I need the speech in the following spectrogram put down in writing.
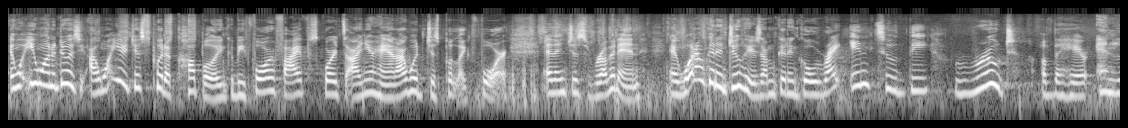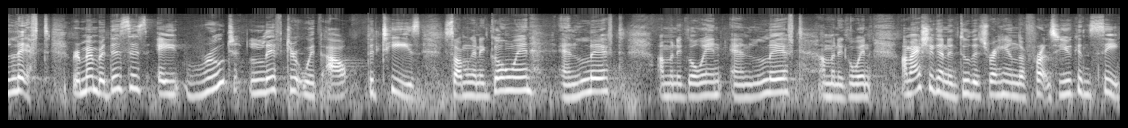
And what you wanna do is, I want you to just put a couple, it could be four or five squirts on your hand. I would just put like four, and then just rub it in. And what I'm gonna do here is I'm gonna go right into the root of the hair and lift. Remember, this is a root lifter without the tease. So I'm gonna go in and lift. I'm gonna go in and lift. I'm gonna go in. I'm actually gonna do this right here in the front so you can see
